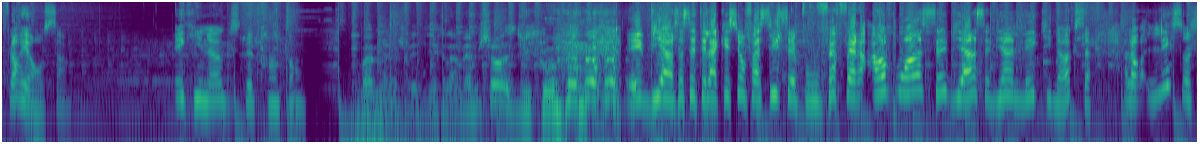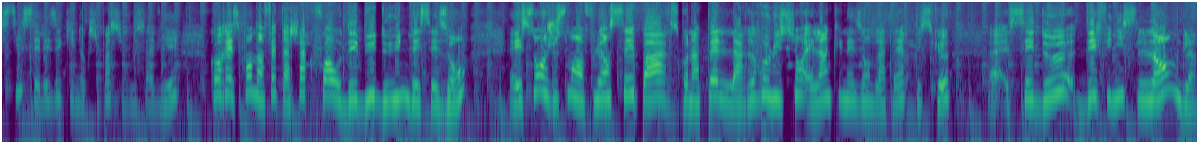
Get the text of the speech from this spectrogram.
Florence. Équinoxe de printemps. Ouais, mais je vais dire la même chose du coup. Eh bien, ça c'était la question facile, c'est pour vous faire faire un point, c'est bien, c'est bien l'équinoxe. Alors, les solstices et les équinoxes, je ne sais pas si vous saviez, correspondent en fait à chaque fois au début d'une des saisons et sont justement influencés par ce qu'on appelle la révolution et l'inclinaison de la Terre, puisque euh, ces deux définissent l'angle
